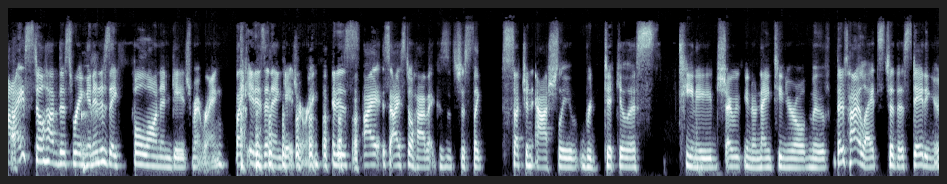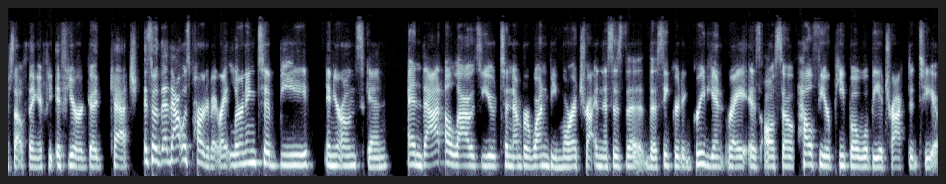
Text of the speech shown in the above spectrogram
I still have this ring and it is a full on engagement ring. Like it is an engagement ring. It is. I I still have it because it's just like such an Ashley ridiculous teenage, I you know, 19 year old move. There's highlights to this dating yourself thing if you, if you're a good catch. So that that was part of it, right? Learning to be in your own skin. And that allows you to number one, be more attract. And this is the the secret ingredient, right? Is also healthier people will be attracted to you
